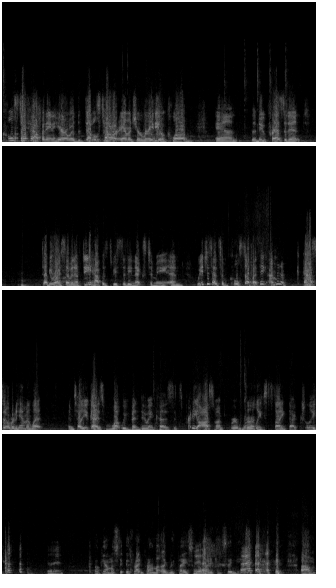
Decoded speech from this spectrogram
Cool stuff happening here with the Devil's Tower Amateur Radio Club, and the new president, WI7FD, happens to be sitting next to me, and we just had some cool stuff. I think I'm going to pass it over to him and let him tell you guys what we've been doing because it's pretty awesome. I'm, we're, Okay. we're really psyched, actually. Go ahead. Okay, I'm gonna stick this right in front of my ugly face so Yeah. nobody can see me. um,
